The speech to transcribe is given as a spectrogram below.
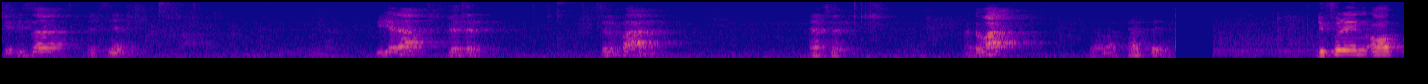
Ketisak. Present. Clear up. Visit. That's it. Natawat. Different of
